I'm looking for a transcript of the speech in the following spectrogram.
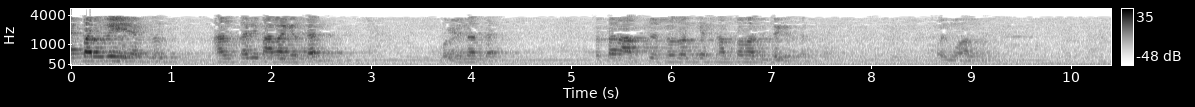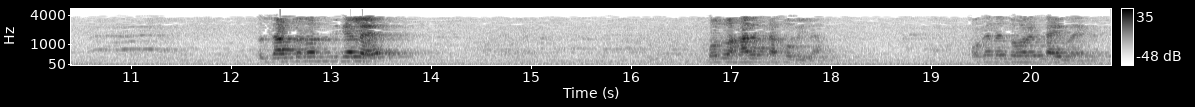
একবার উনি একজন আনসারি মারা গেছেন মদিনাতে। তো তার আত্মীয় স্বজনকে সান্ত্বনা দিতে গেছেন। ওই মহাল তো সান্ত্বনা দিতে গেলে বনু হারেসা কবিলা। ওখানে জোহরের টাইম হয়ে গেছে।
